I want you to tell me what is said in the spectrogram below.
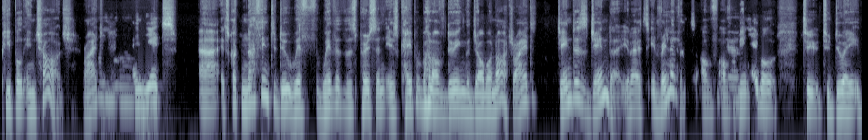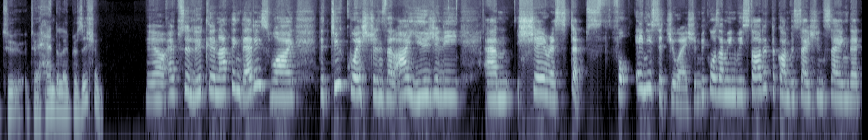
people in charge, right? Mm-hmm. And yet, uh, it's got nothing to do with whether this person is capable of doing the job or not, right? Gender's gender, you know, it's irrelevant of, of yeah. being able to to do a to to handle a position. Yeah, absolutely. And I think that is why the two questions that I usually um, share as tips for any situation because i mean we started the conversation saying that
